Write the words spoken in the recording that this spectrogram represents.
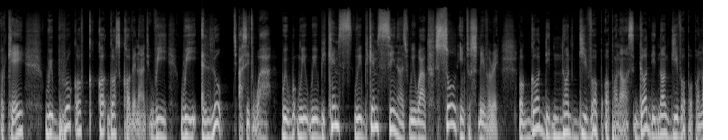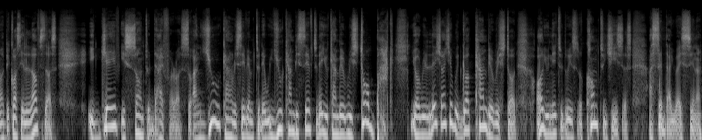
Okay, we broke off God's covenant. We we eloped, as it were we, we, we, became, we became sinners. We were sold into slavery. But God did not give up upon us. God did not give up upon us because He loves us. He gave His Son to die for us. So, and you can receive Him today. You can be saved today. You can be restored back. Your relationship with God can be restored. All you need to do is to come to Jesus, accept that you are a sinner.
